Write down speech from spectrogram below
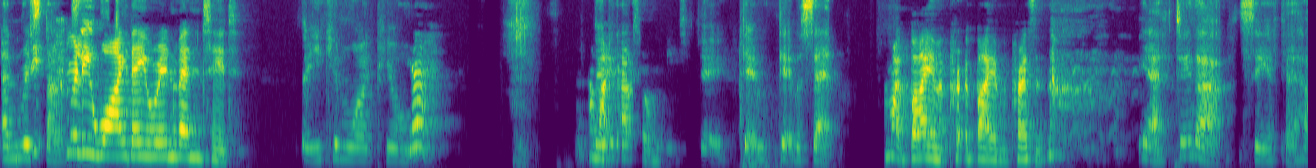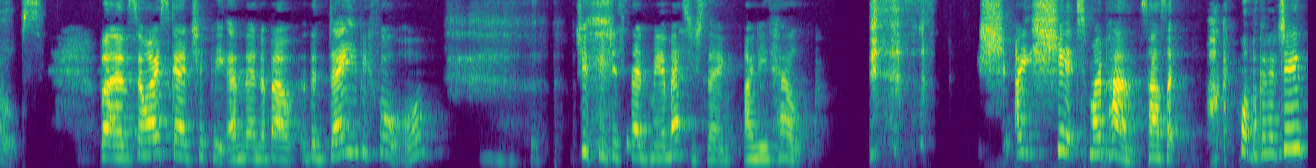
And wristbands. Really, why they were invented? so you can wipe your Yeah, I maybe that's what you need to do. Get him get him a set. I might buy him a pre- buy him a present. Yeah, do that. See if it helps. But um, so I scared Chippy, and then about the day before, Chippy just sent me a message saying, "I need help." I shit my pants. I was like, "Fuck, "What am I going to do?"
